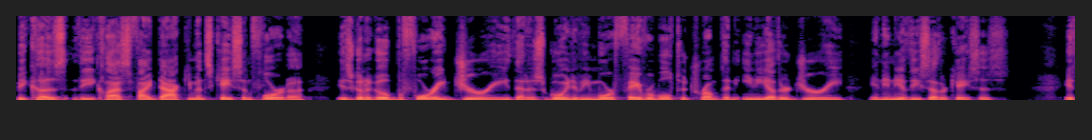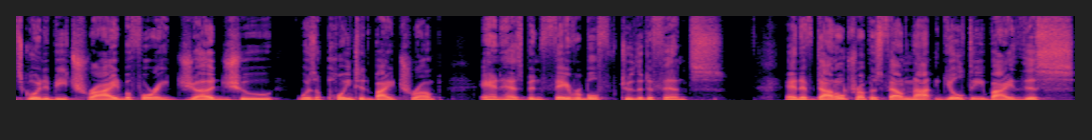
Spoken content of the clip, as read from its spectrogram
because the classified documents case in Florida is going to go before a jury that is going to be more favorable to Trump than any other jury in any of these other cases. It's going to be tried before a judge who was appointed by Trump and has been favorable to the defense. And if Donald Trump is found not guilty by this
